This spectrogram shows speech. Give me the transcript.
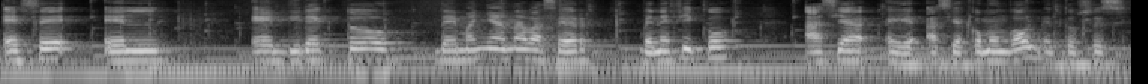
ese, el, el directo de mañana va a ser benéfico hacia, eh, hacia Common Goal. Entonces,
